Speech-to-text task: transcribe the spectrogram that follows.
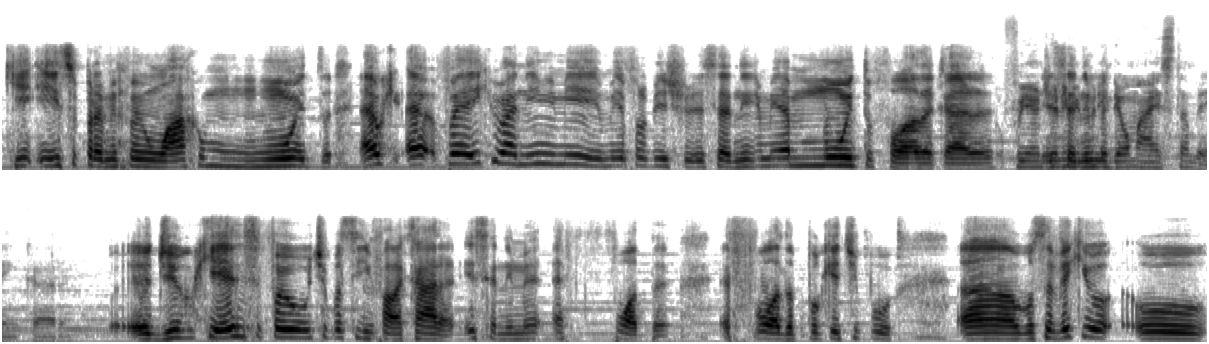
Que isso pra mim foi um arco muito. É o que, é- foi aí que o anime me, me falou, bicho, esse anime é muito foda, cara. Foi onde Esse ele me anime- prendeu mais também, cara. Eu digo que esse foi o tipo assim, fala, cara, esse anime é foda. É foda, porque, tipo, ah, você vê que o, o-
